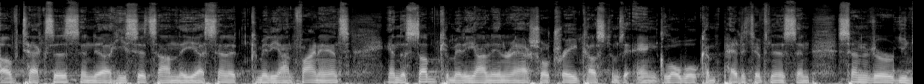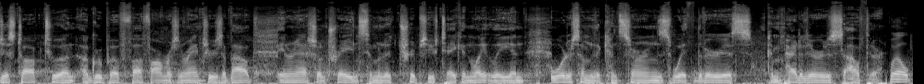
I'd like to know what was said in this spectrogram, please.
of Texas, and uh, he sits on the uh, Senate Committee on Finance and the Subcommittee on International Trade, Customs, and Global Competitiveness. And Senator, you just talked to a, a group of uh, farmers and ranchers about international trade and some of the trips you've taken lately. And what are some of the concerns with the various competitors out there? Well,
